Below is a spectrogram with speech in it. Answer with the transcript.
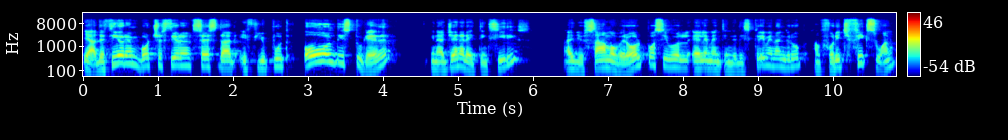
yeah, the theorem, Borcherds' theorem says that if you put all these together in a generating series, right, you sum over all possible element in the discriminant group, and for each fixed one,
